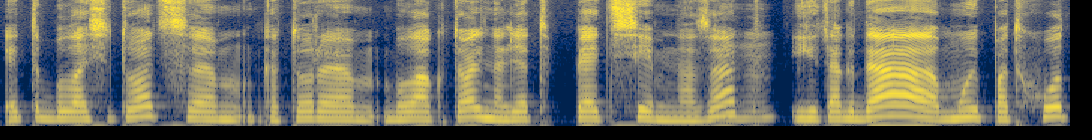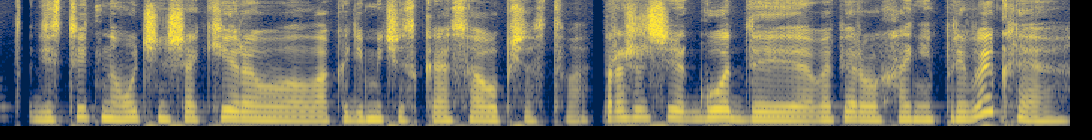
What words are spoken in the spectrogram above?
Это была ситуация, которая была актуальна лет 5-7 назад. Угу. И тогда мой подход действительно очень шокировал академическое сообщество. Прошедшие годы, во-первых, они привыкли.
